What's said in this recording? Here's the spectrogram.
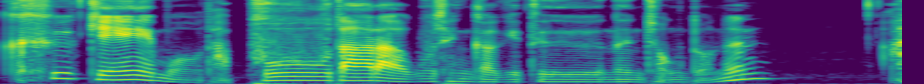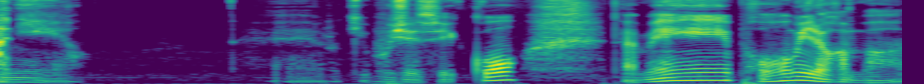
크게 뭐 나쁘다라고 생각이 드는 정도는 아니에요. 네, 이렇게 보실 수 있고 그 다음에 보험 이력 한번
